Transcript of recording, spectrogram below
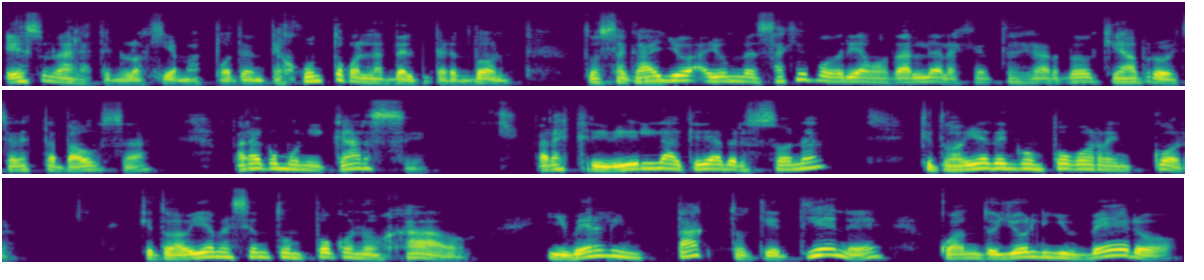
es una de las tecnologías más potentes, junto con las del perdón. Entonces acá mm. yo, hay un mensaje que podríamos darle a la gente, Edgardo, que es aprovechar esta pausa para comunicarse, para escribirle a aquella persona que todavía tenga un poco de rencor, que todavía me siento un poco enojado, y ver el impacto que tiene cuando yo libero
